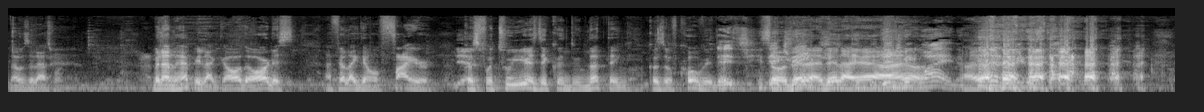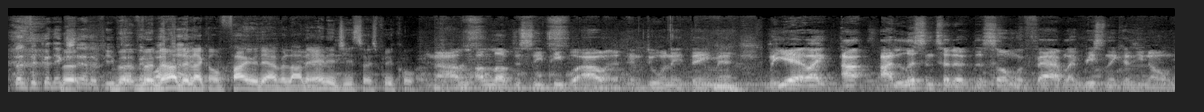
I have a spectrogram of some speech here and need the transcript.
That was the last one. But I'm happy, like all the artists, I feel like they're on fire. Because Yeah. for two years they couldn't do nothing because of COVID. They, they so drink, they're like, they're like, yeah, they I drink know. wine I know. during this time. That's the connection But, of people. but, but now they're like on fire. They have a lot of energy, so it's pretty cool. Nah, I, I love to see people out and, and doing their thing, man. But yeah, like I, I listened to the, the song with Fab like recently because you know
